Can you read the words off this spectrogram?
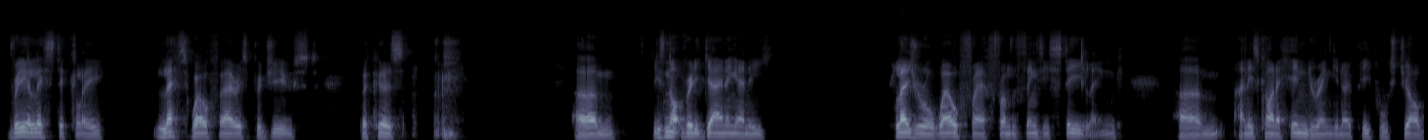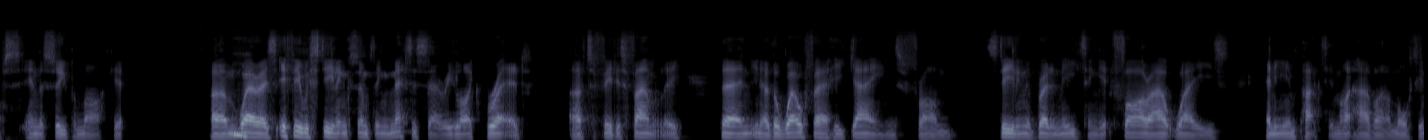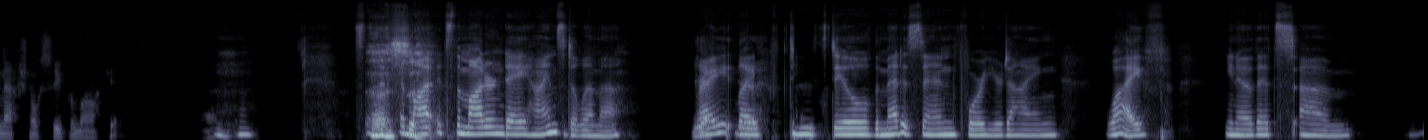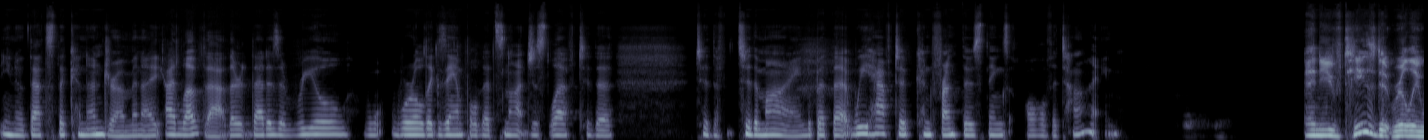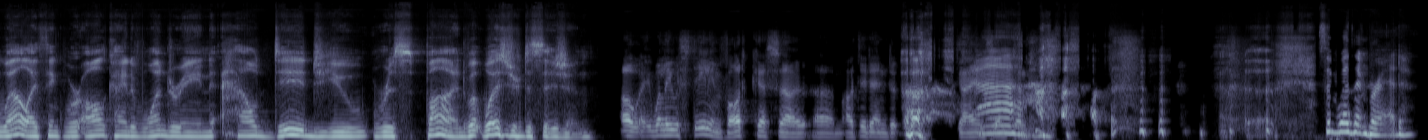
realistically, less welfare is produced because um, he's not really gaining any pleasure or welfare from the things he's stealing. Um, and he's kind of hindering, you know, people's jobs in the supermarket. Um, mm. Whereas if he was stealing something necessary like bread uh, to feed his family, then you know the welfare he gains from stealing the bread and eating it far outweighs any impact it might have on a multinational supermarket. Mm-hmm. It's, the, uh, so, it's the modern day Heinz dilemma, yeah, right? Like, yeah. do you steal the medicine for your dying wife? You know, that's um, you know that's the conundrum and i i love that there that is a real w- world example that's not just left to the to the to the mind but that we have to confront those things all the time And you've teased it really well. I think we're all kind of wondering how did you respond? What was your decision? Oh well, he was stealing vodka, so um, I did end up saying Ah. so it wasn't bread.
